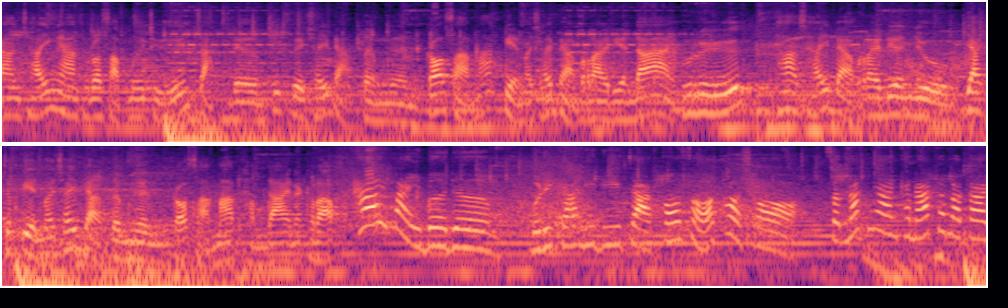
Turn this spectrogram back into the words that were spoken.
การใช้งานโทรศัพท์มือถือ จากเดิมที่เคยใช้แบบเติมเงิน ก็สามารถเปลี่ยนมาใช้แบบรายเดือนได้ หรือถ้าใช้แบบรายเดือนอยู่ อยากจะเปลี่ยนมาใช้แบบเติมเงิน ก็สามารถทำได้นะครับค่ายใหม่เบอร์เดิม บริการดีๆจากกสทช สำนักงานคณะกรรมการ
